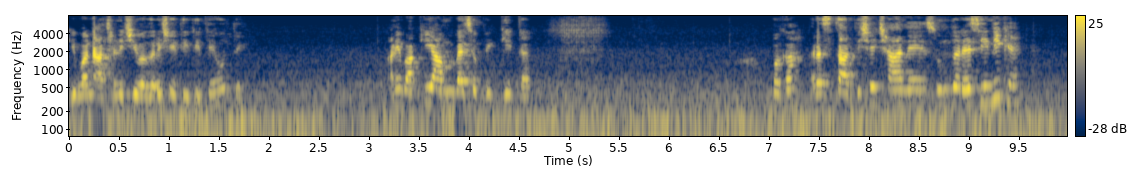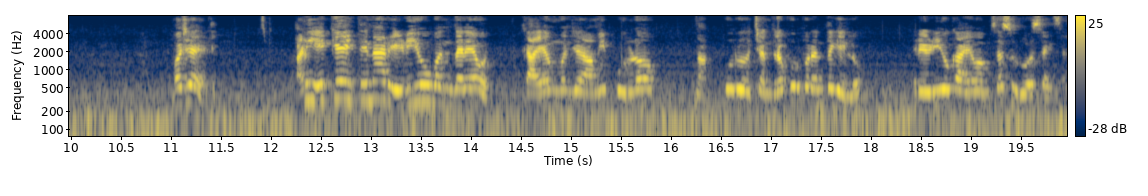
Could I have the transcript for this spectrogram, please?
किंवा नाचणीची वगैरे शेती तिथे होते. आणि बाकी आंब्याचं पीक घेतात. बघा रस्ता अतिशय छान आहे सुंदर आहे सिनिक आहे. मजा येते. आणि एक आहे इथे ना रेडिओ बंद नाही होत. कायम म्हणजे आम्ही पूर्ण नागपूर चंद्रपूर पर्यंत गेलो. रेडिओ कायम आमचा सुरू असायचा.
